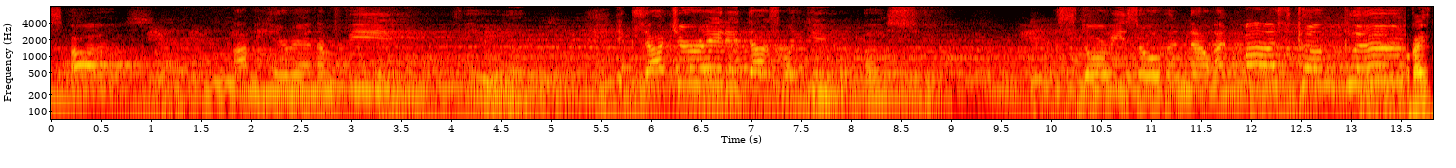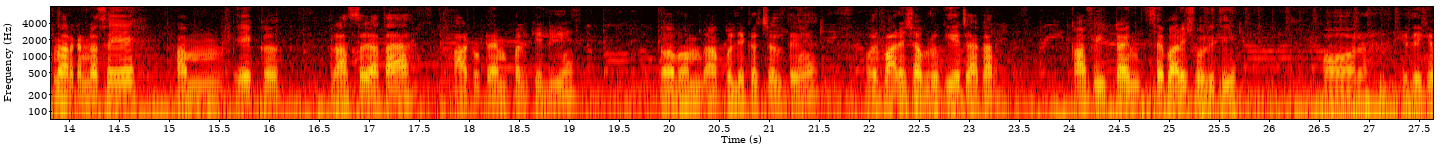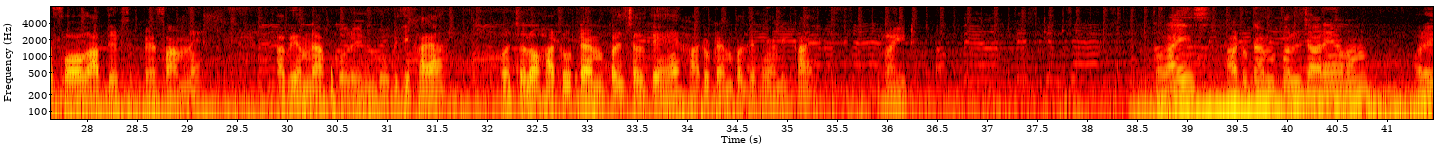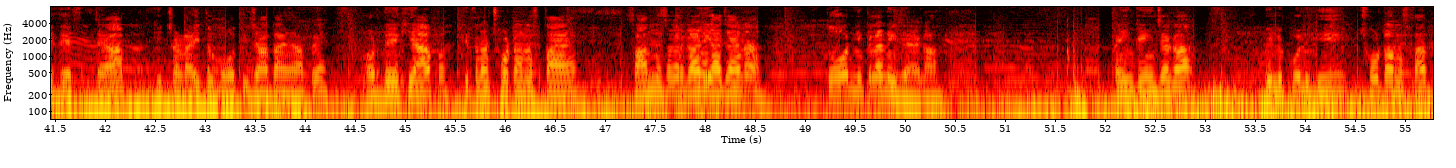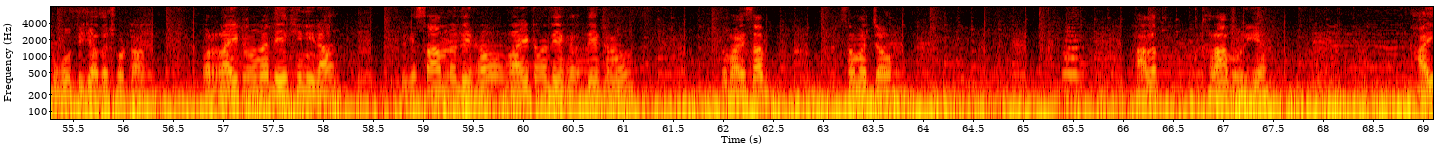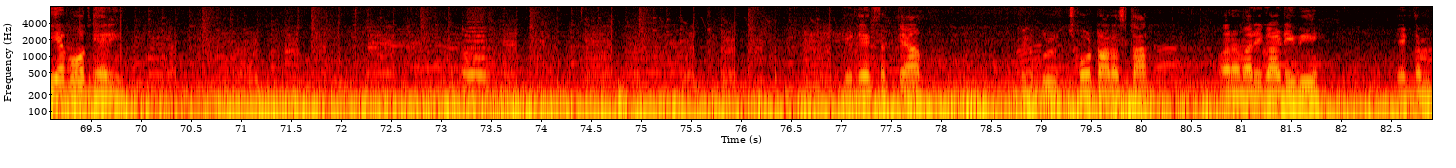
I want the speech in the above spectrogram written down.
it's us. I'm here and I'm feeling fearless. Exaggerated, that's what you assume. The story's over now, I must conclude. तो guys Narkanda से हम एक रास्ता जाता है हाटू टेंपल के लिए तो अब हम आपको लेकर चलते हैं और बारिश अब रुकी है जाकर काफ़ी टाइम से बारिश हो रही थी और ये देखिए फॉग आप देख सकते हैं सामने अभी हमने आपको रेनबो भी दिखाया। और चलो हाटू टेंपल चलते हैं। हाटू टेंपल देखो यहाँ लिखा है। राइट तो गाइस हाटू टेंपल जा रहे हैं अब हम। और ये देख सकते हैं आप कि चढ़ाई तो बहुत ही ज़्यादा है यहाँ पे। और देखिए आप कितना छोटा रास्ता है। सामने से अगर गाड़ी आ जाए ना तो निकला नहीं जाएगा। कहीं कहीं जगह बिल्कुल ही छोटा रास्ता है बहुत ही ज़्यादा छोटा। और राइट में मैं देख ही नहीं रहा। क्योंकि सामने देख रहा हूँ राइट में देख देख रहा हूँ। तो भाई साहब, समझ जाओ। हालत खराब हो रही है। खाई है बहुत गहरी। ये देख सकते हैं आप, बिल्कुल छोटा रास्ता और हमारी गाड़ी भी एकदम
